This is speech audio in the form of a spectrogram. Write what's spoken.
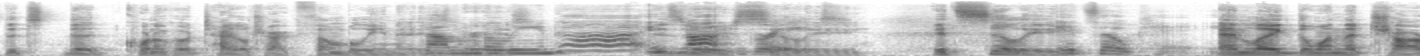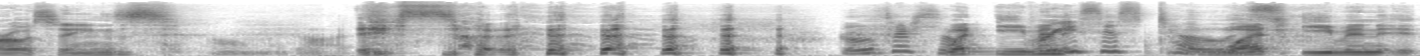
the, the quote-unquote title track thumbelina is very Thumbelina, it's is not very great. silly it's silly It's okay. and like the one that charo sings oh god. is so, Those are some What even- racist toads. what even it,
